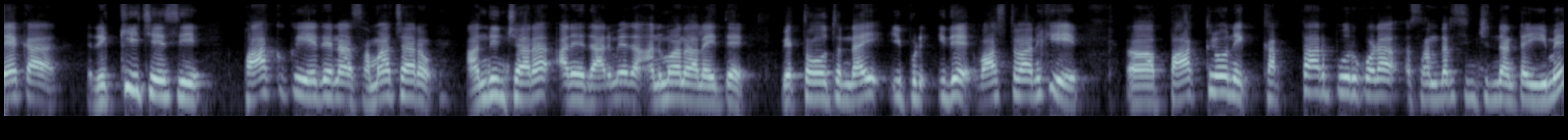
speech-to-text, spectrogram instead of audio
లేక రెక్కీ చేసి పాక్కు ఏదైనా సమాచారం అందించారా? అనే దాని మీద అనుమానాలు అయితే వ్యక్తమవుతున్నాయి. ఇప్పుడు ఇదే వాస్తవానికి పాక్లోని కర్తార్పూర్ కూడా సందర్శించిందంటే ఈమె.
